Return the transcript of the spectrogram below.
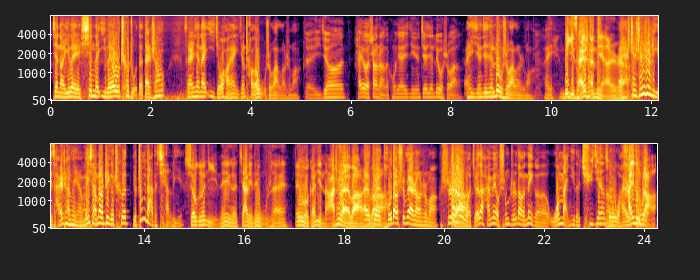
见到一位新的 EVO 车主的诞生？虽然现在 E 九好像已经炒到五十万了，是吗？对，已经还有上涨的空间，已经接近六十万了。哎，已经接近六十万了，是吗？哎，理财产品啊，这是。哎，这真是理财产品啊！啊没想到这个车有这么大的潜力。肖哥，你那个家里那五十台，哎，我赶紧拿出来吧，哎，是吧？对，投到市面上是吗？是啊，但是我觉得还没有升值到那个我满意的区间，所以我还是。还能涨，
